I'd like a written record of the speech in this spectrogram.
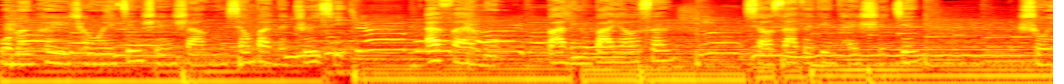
我们可以成为精神上相伴的知己。FM 八零八幺三，小撒的电台时间，属于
